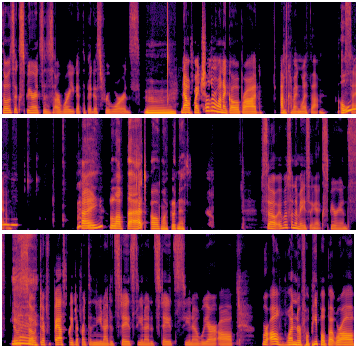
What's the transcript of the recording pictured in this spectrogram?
those experiences are where you get the biggest rewards. Mm. Now, if my children want to go abroad, I'm coming with them. Oh. I love that. Oh, my goodness. So it was an amazing experience. It was so diff- vastly different than the United States. The United States, you know, we are all we're all wonderful people, but we're all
